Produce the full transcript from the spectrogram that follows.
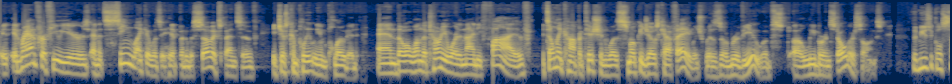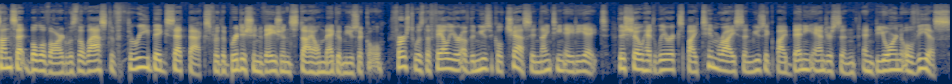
it, it ran for a few years and it seemed like it was a hit, but it was so expensive, it just completely imploded. And though it won the Tony Award in 95, its only competition was Smokey Joe's Cafe, which was a revue of uh, Leiber and Stoller songs. The musical Sunset Boulevard was the last of three big setbacks for the British invasion style mega musical. First was the failure of the musical Chess in 1988. This show had lyrics by Tim Rice and music by Benny Andersson and Bjorn Ulvaeus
